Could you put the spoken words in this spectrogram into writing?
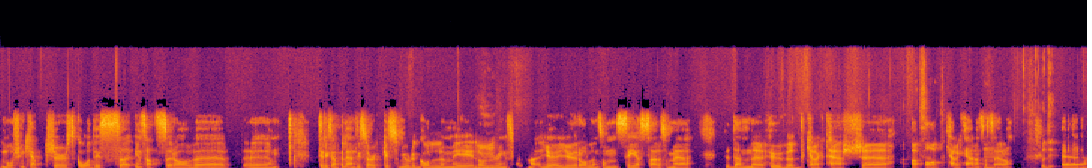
motion capture skådisinsatser av uh, uh, till exempel Andy Serkis som gjorde Gollum i Lord of the mm. Rings. Gör ju rollen som Caesar som är den huvudkaraktärs apkaraktären så att mm. säga. Då. Och det, eh.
